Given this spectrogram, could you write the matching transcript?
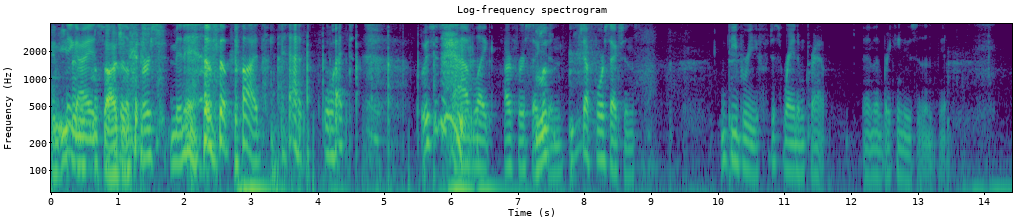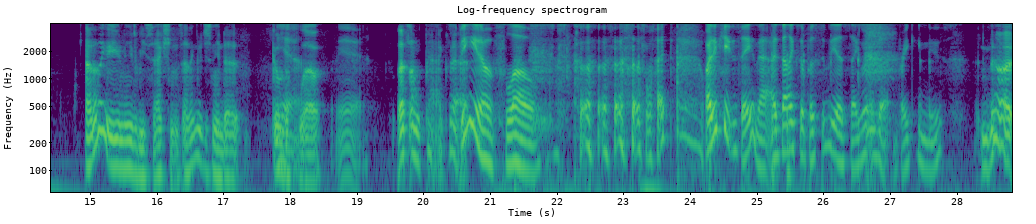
and Hey Ethan guys, is welcome to the first minute of the podcast. What? We should just have like our first Let's- section. We should have four sections. Debrief, just random crap, and then breaking news, and then yeah. I don't think you need to be sections. I think we just need to go with the flow. Yeah. Let's unpack that. Speaking of flow, what? Why do you keep saying that? Is that like supposed to be a segment of the breaking news? no,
